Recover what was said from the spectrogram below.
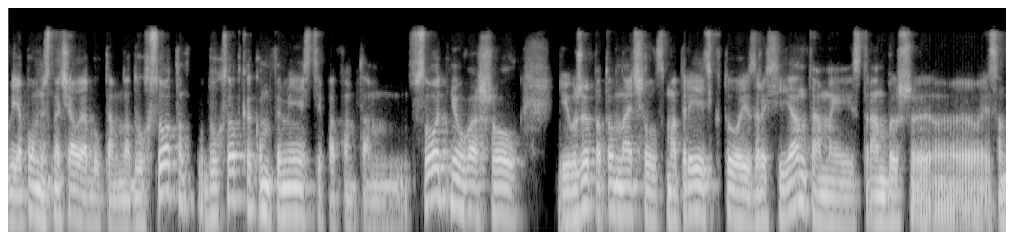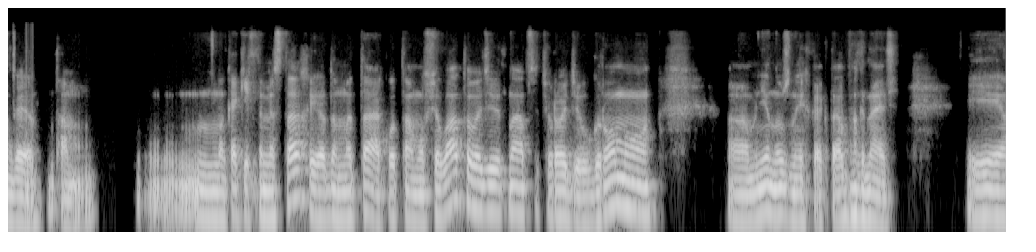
я помню, сначала я был там на 200, 200 каком-то месте, потом там в сотню вошел, и уже потом начал смотреть, кто из россиян там и стран бывшей э, СНГ там на каких-то местах, и я думаю, так, вот там у Филатова 19 вроде, у Грому, э, мне нужно их как-то обогнать. И,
